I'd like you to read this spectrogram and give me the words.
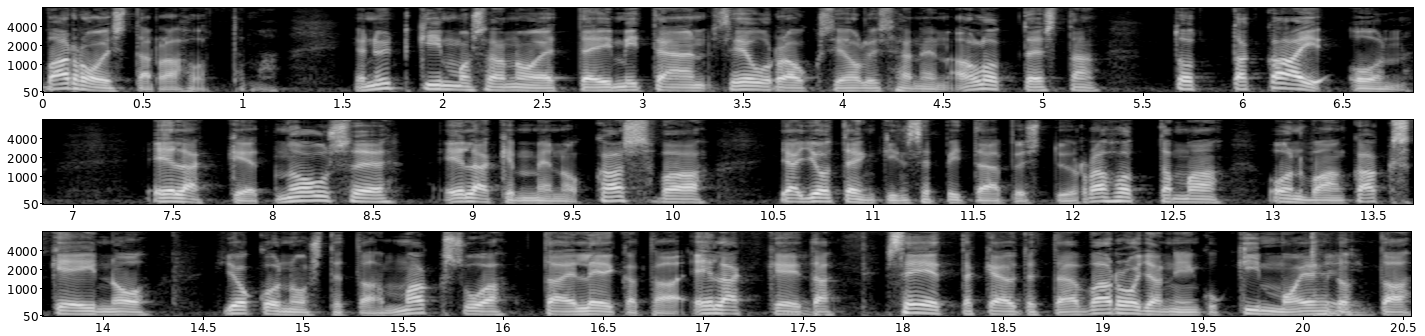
varoista rahoittamaan. Ja nyt Kimmo sanoi, että ei mitään seurauksia olisi hänen aloitteestaan. Totta kai on. Eläkkeet nousee, eläkemeno kasvaa ja jotenkin se pitää pystyä rahoittamaan. On vain kaksi keinoa. Joko nostetaan maksua tai leikataan eläkkeitä. Se, että käytetään varoja niin kuin Kimmo ehdottaa,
